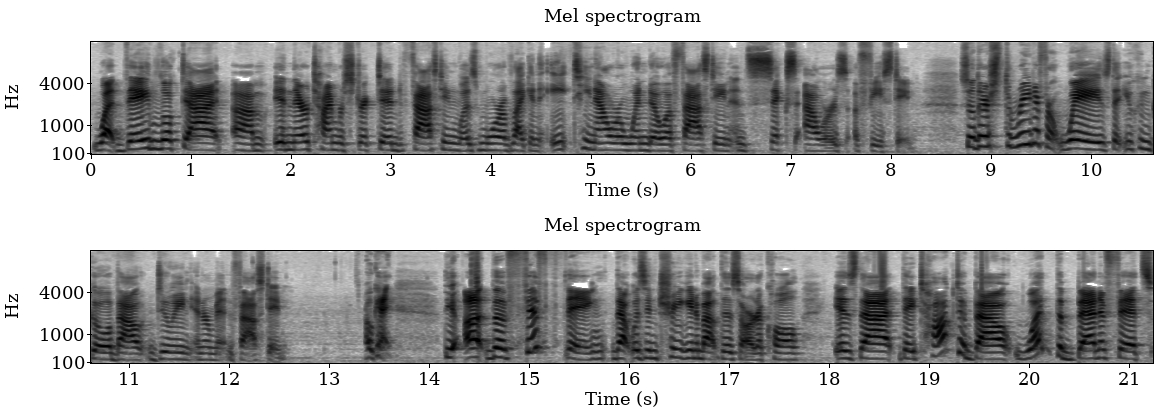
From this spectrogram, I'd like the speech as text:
What they looked at um, in their time restricted fasting was more of like an 18 hour window of fasting and six hours of feasting. So there's three different ways that you can go about doing intermittent fasting. Okay, the, uh, the fifth thing that was intriguing about this article is that they talked about what the benefits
